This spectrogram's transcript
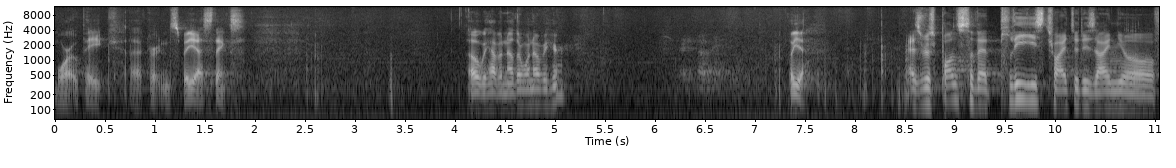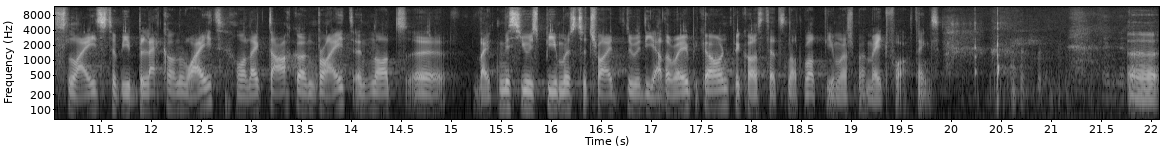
more opaque uh, curtains. But yes, thanks. Oh, we have another one over here? Oh, yeah. As a response to that, please try to design your slides to be black on white or like dark on bright and not uh, like misuse beamers to try to do it the other way around because that's not what beamers were made for. Thanks. Uh,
